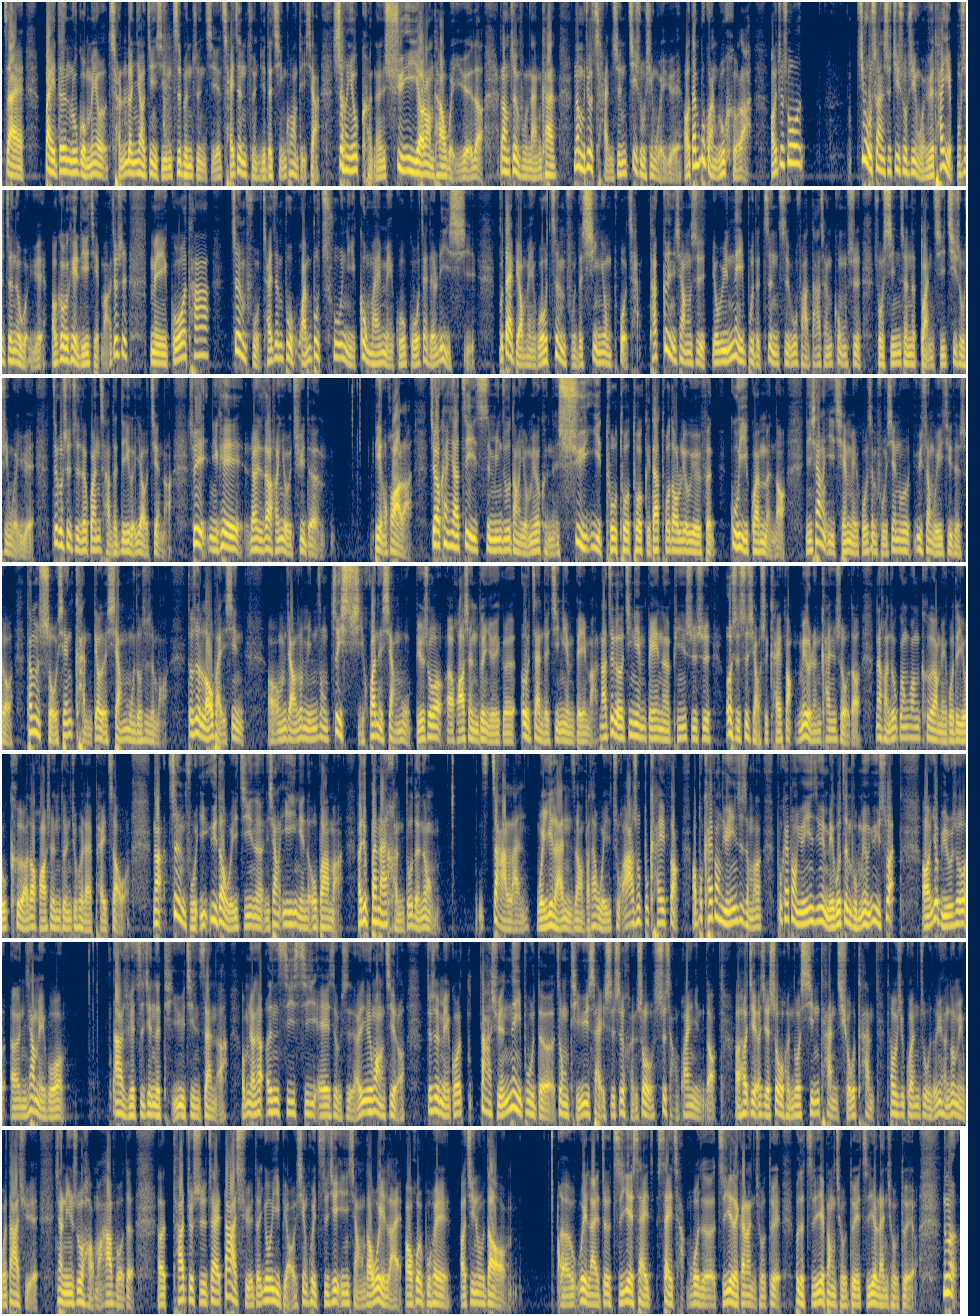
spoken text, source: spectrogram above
在拜登如果没有承认要进行资本准结、财政准结的情况底下，是很有可能蓄意要让他违约的，让政府难堪，那么就产生技术性违约。哦，但不管如何啦，好，就说。就算是技术性违约，它也不是真的违约啊！各位可以理解吗？就是美国它政府财政部还不出你购买美国国债的利息，不代表美国政府的信用破产，它更像是由于内部的政治无法达成共识所形成的短期技术性违约。这个是值得观察的第一个要件啊！所以你可以了解到很有趣的。变化了，就要看一下这一次民主党有没有可能蓄意拖拖拖，给他拖到六月份，故意关门哦。你像以前美国政府陷入预算危机的时候，他们首先砍掉的项目都是什么？都是老百姓啊、哦，我们讲说民众最喜欢的项目，比如说呃，华盛顿有一个二战的纪念碑嘛，那这个纪念碑呢，平时是二十四小时开放，没有人看守的。那很多观光客啊，美国的游客啊，到华盛顿就会来拍照啊。那政府一遇到危机呢，你像一一年的奥巴马，他就搬来很多的那种。栅栏、围栏，你知道吗？把它围住啊！说不开放啊！不开放的原因是什么？不开放原因是因为美国政府没有预算啊！又比如说，呃，你像美国大学之间的体育竞赛啊，我们讲叫 NCCA 是不是？啊，因为忘记了，就是美国大学内部的这种体育赛事是很受市场欢迎的啊，而且而且受很多星探、球探他会去关注的，因为很多美国大学像林书豪嘛，哈佛的，呃，他就是在大学的优异表现会直接影响到未来啊，会不会啊进入到。呃未来这职业赛赛场或者职业的橄榄球队或者职业棒球队、职业篮球队哦，那么。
